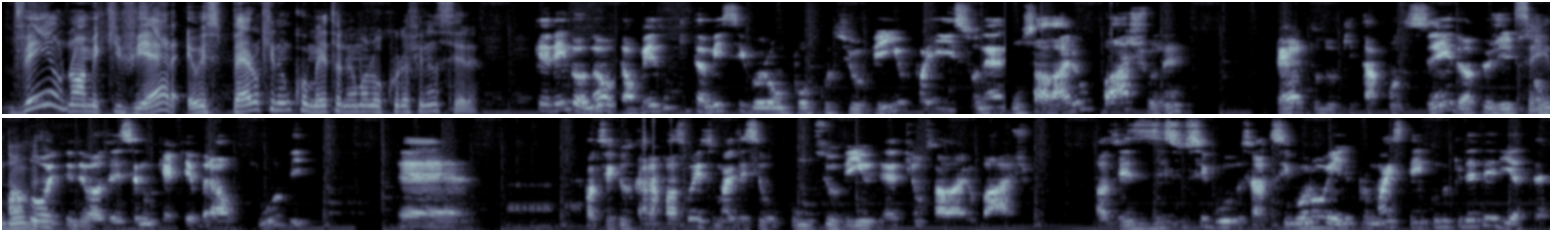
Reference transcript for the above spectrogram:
Venha o nome que vier, eu espero que não cometa nenhuma loucura financeira querendo ou não, talvez o que também segurou um pouco o Silvinho foi isso, né? Um salário baixo, né? Perto do que tá acontecendo, é o que o Gibson falou, entendeu? Às vezes você não quer quebrar o clube, é... pode ser que os caras façam isso, mas esse, como o Silvinho é, tinha um salário baixo, às vezes isso segura, sabe? segurou ele por mais tempo do que deveria até.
